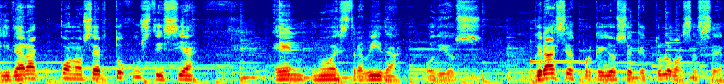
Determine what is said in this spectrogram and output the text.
y dar a conocer tu justicia en nuestra vida, oh Dios. Gracias porque yo sé que tú lo vas a hacer.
